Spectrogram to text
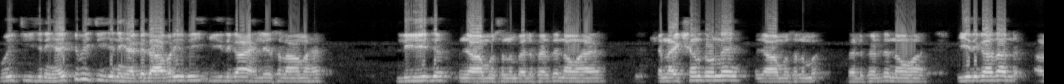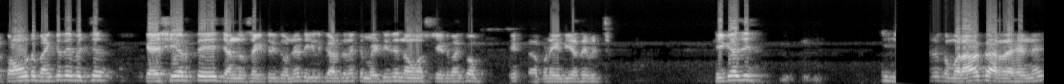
ਕੋਈ ਚੀਜ਼ ਨਹੀਂ ਹੈ, ਇੱਕ ਵੀ ਚੀਜ਼ ਨਹੀਂ ਹੈ। ਗਦਾਵਰੀ ਵੀ ਈਦਗਾਹ ਅਹਿਲੇ ਸਲਾਮ ਹੈ। ਲੀਜ ਪੰਜਾਬ ਮੁਸਲਿਮ ਵੈਲਫੇਅਰ ਦੇ ਨਾਂ ਹੈ। ਕਨੈਕਸ਼ਨ ਦੋਨੇ ਪੰਜਾਬ ਮੁਸਲਿਮ ਵੈਲਫੇਅਰ ਦੇ ਨਾਂ ਹੈ। ਈਦਗਾਹ ਦਾ ਅਕਾਊਂਟ ਬੈਂਕ ਦੇ ਵਿੱਚ ਕੈਸ਼ੀਅਰ ਤੇ ਜਨਰਲ ਸੈਕਟਰੀ ਦੋਨੇ ਡੀਲ ਕਰਦੇ ਨੇ, ਕਮੇਟੀ ਦੇ ਨਾਂ ਸਟੇਟ ਬੈਂਕ ਆਫ ਆਪਣੇ ਇੰਡੀਆ ਦੇ ਵਿੱਚ। ਠੀਕ ਹੈ ਜੀ? ਨੂੰ ਗੁੰਮਰਾਹ ਕਰ ਰਹੇ ਨੇ,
